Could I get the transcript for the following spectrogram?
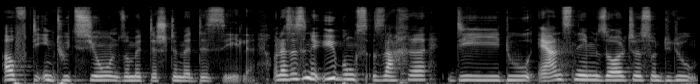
auf die Intuition, somit der Stimme der Seele. Und das ist eine Übungssache, die du ernst nehmen solltest und die du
